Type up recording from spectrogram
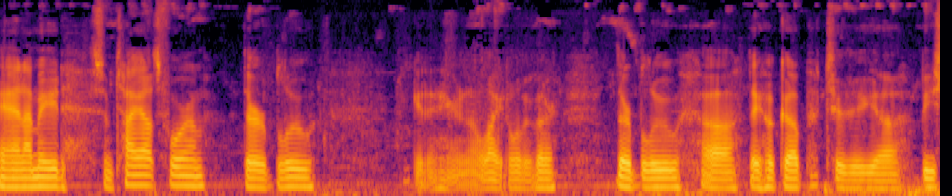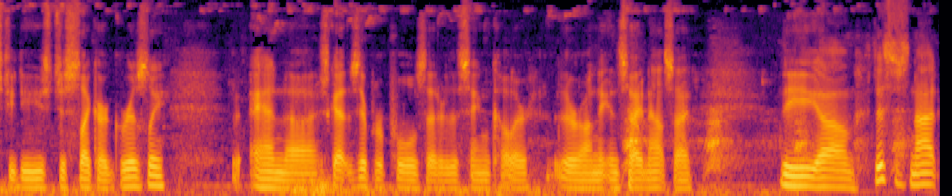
And I made some tie outs for them they're blue. Get in here in the light a little bit better. They're blue. Uh, they hook up to the uh, just like our Grizzly and uh, it's got zipper pulls that are the same color. They're on the inside and outside. The um, this is not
